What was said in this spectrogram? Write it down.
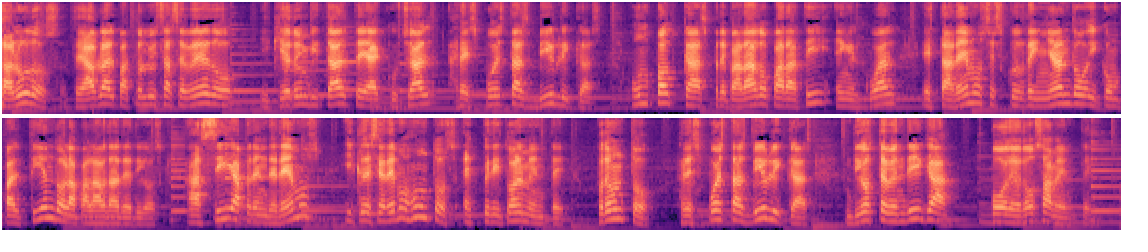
Saludos, te habla el pastor Luis Acevedo y quiero invitarte a escuchar Respuestas Bíblicas, un podcast preparado para ti en el cual estaremos escudriñando y compartiendo la palabra de Dios. Así aprenderemos y creceremos juntos espiritualmente. Pronto, Respuestas Bíblicas. Dios te bendiga poderosamente.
